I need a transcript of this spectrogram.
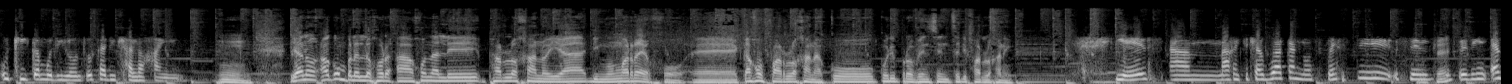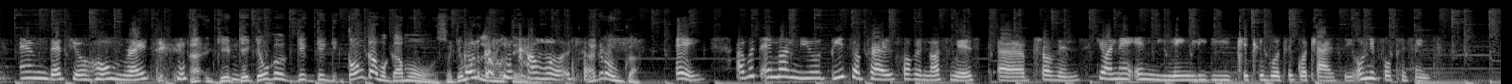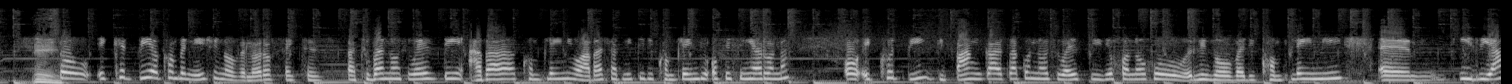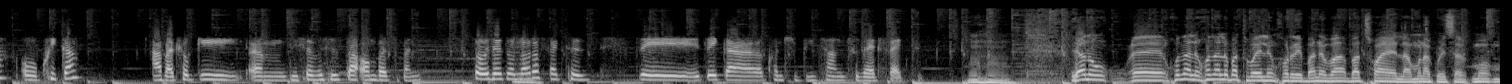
o tlika mo dilong tse o sa di tlhaloganyeng. Mm. Yaanong a kompolelele gore a go na le pharologano ya dingongorego eh ka go farologana ko ko diprovinceng tse di farologaneng yes um mare ke tla bua ka northwest since Okay. fm that's your home right Ah, konka bokamoso ke mo leng mo teng a ke utlwa Hey, Abbot Eman, you'd be surprised for the Northwest uh, province. Ke yone e nnileng le ditletlebo tse ko tlase, only 4%. Eh. So it could be a combination of a lot of factors. Batho ba Northwest di aba complaining or aba submit di complaint di officing ya rona. Or it could be di banka tsa ko Northwest di di kgone go resolve di complaint um easier or quicker. Aba tlhoke um the services tsa ombudsman. So there's a lot of factors they they ka contributing to that fact. Mhm. Yaanong um go na le batho ba e leng gore ba ne ba tshwaela mo nako e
